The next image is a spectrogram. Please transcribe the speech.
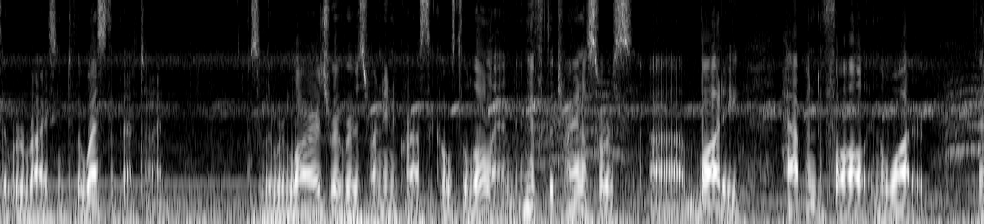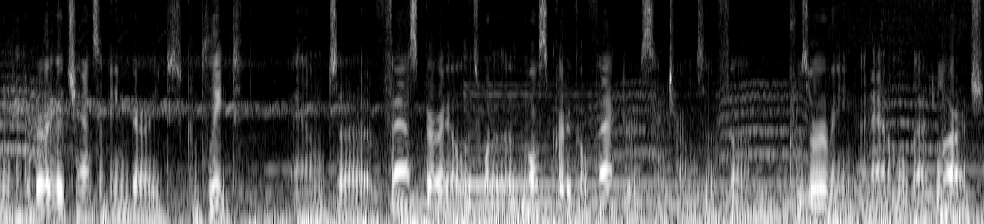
That were rising to the west at that time. So there were large rivers running across the coastal lowland, and if the Tyrannosaurus uh, body happened to fall in the water, then it had a very good chance of being buried complete. And uh, fast burial is one of the most critical factors in terms of uh, preserving an animal that large.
